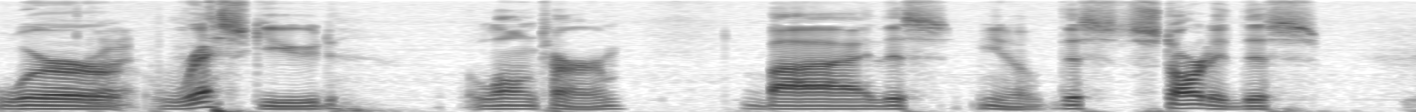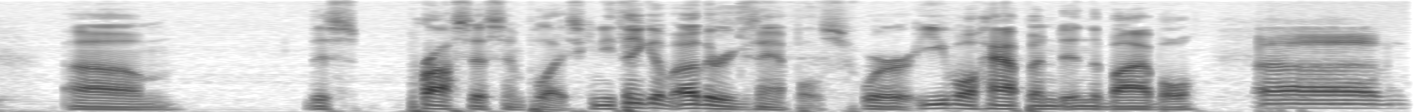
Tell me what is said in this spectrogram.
were Right. rescued long term by this. You know, this started this um, this process in place. Can you think of other examples where evil happened in the Bible? um,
